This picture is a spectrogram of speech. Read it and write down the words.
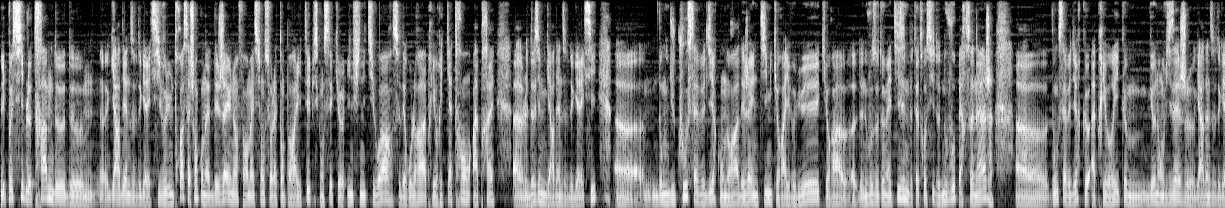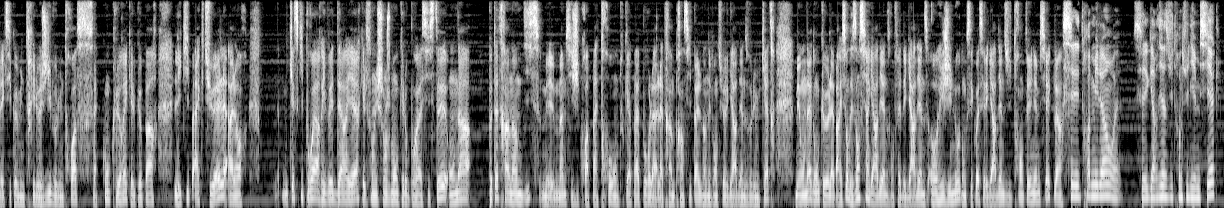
les possibles trames de, de euh, Guardians of the Galaxy Volume 3, sachant qu'on a déjà une information sur la temporalité, puisqu'on sait que Infinity War se déroulera a priori 4 ans après euh, le deuxième Guardians of the Galaxy. Euh, donc du coup, ça veut dire qu'on aura déjà une team qui aura évolué, qui aura de nouveaux automatismes, peut-être aussi de nouveaux personnages. Donc ça veut dire que a priori, comme Gunn envisage Guardians of the Galaxy comme une trilogie, volume 3, ça conclurait quelque part l'équipe actuelle. Alors, qu'est-ce qui pourrait arriver derrière? Quels sont les changements auxquels on pourrait assister? On a peut-être un indice, mais même si j'y crois pas trop, en tout cas pas pour la, trame principale d'un éventuel Guardians volume 4, mais on a donc euh, l'apparition des anciens Guardians, en fait, des Guardians originaux, donc c'est quoi? C'est les Guardians du 31e siècle? C'est les 3001, ouais. C'est les Guardians du 38e siècle.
